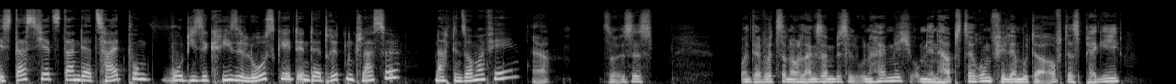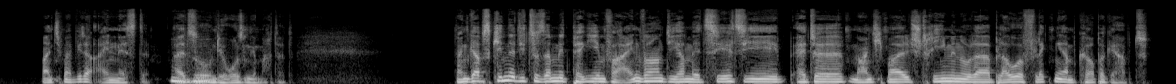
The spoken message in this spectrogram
Ist das jetzt dann der Zeitpunkt, wo diese Krise losgeht in der dritten Klasse nach den Sommerferien? Ja, so ist es. Und da wird's dann auch langsam ein bisschen unheimlich. Um den Herbst herum fiel der Mutter auf, dass Peggy manchmal wieder einnässte, also Mhm. um die Hosen gemacht hat. Dann gab's Kinder, die zusammen mit Peggy im Verein waren, die haben erzählt, sie hätte manchmal Striemen oder blaue Flecken am Körper gehabt.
